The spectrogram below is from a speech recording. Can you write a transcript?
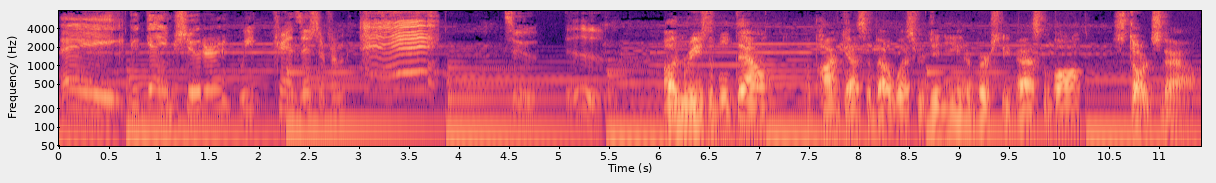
Hey, good game, shooter. We transition from eh to ooh. Unreasonable Doubt, a podcast about West Virginia University basketball, starts now.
